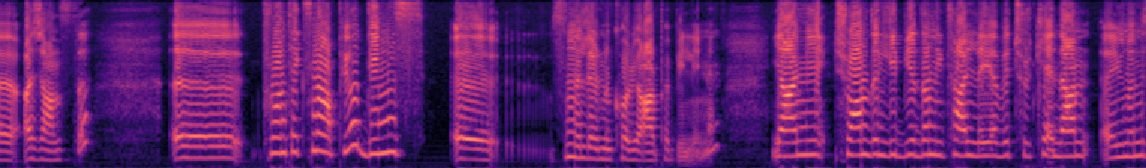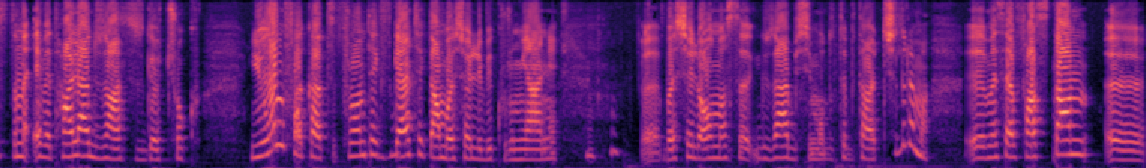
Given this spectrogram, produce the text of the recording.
e, Ajansı. E, Frontex ne yapıyor? Deniz e, sınırlarını koruyor Avrupa Birliği'nin. Yani şu anda Libya'dan İtalya'ya ve Türkiye'den e, Yunanistan'a evet hala düzensiz göç çok yoğun fakat Frontex gerçekten başarılı bir kurum yani. E, başarılı olması güzel bir şey mi o da tabii tartışılır ama e, mesela Fas'tan e,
